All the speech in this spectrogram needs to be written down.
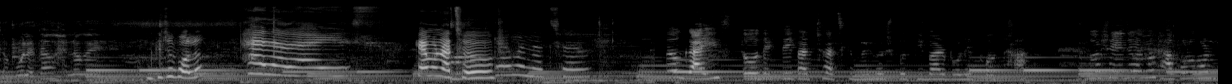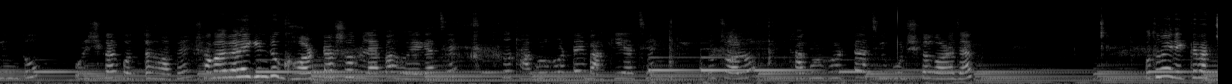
তো বলে দাও হ্যালো গাইস কিছু বলো। হ্যালো কেমন আছো? কেমন আছো? তো গাইস তো দেখতেই পাচ্ছ আজকে বৃহস্পতিবার বলে কথা। তো সেই জন্য ঠাকুর ঘর কিন্তু পরিষ্কার করতে হবে। সকালবেলায় কিন্তু ঘরটা সব ল্যাপা হয়ে গেছে। তো ঠাকুর ঘরটাই বাকি আছে। তো চলো, ঠাকুর ঘরটা আজকে পরিষ্কার করা যাক। প্রথমেই দেখতে পাচ্ছ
